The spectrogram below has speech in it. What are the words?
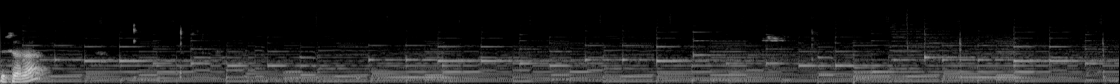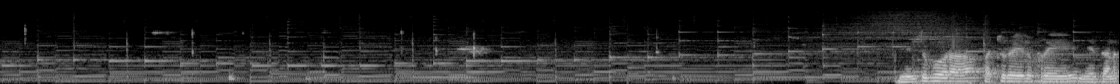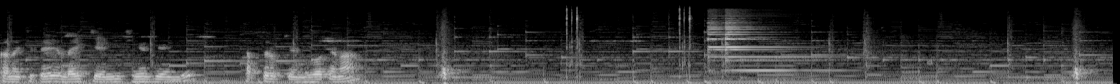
చూసారా? మెంతుకూర పచ్చి రొయ్యలు ఫ్రై మీరు కనుక నచ్చితే లైక్ చేయండి షేర్ చేయండి సబ్స్క్రైబ్ చేయండి. ఓకేనా?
